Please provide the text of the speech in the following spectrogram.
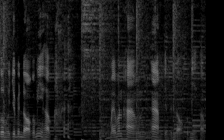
ต้นก็จะเป็นดอกก็มีครับใบมันห่างมันงามจะเป็นดอกก็มีครับ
